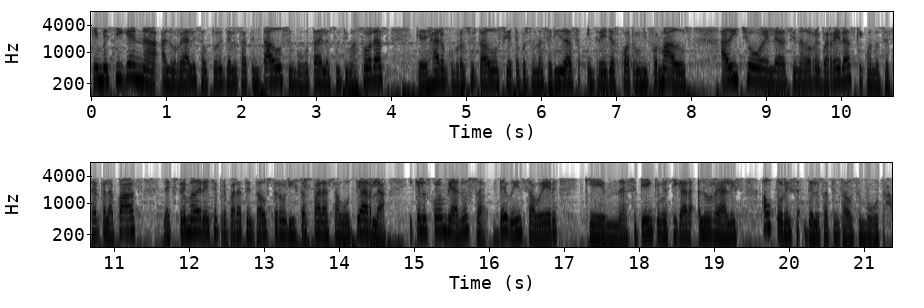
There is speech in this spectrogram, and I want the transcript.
que investiguen a, los reales autores de los atentados en Bogotá de las últimas horas, que dejaron como resultado siete personas heridas, entre ellas cuatro uniformados. Ha dicho el uh, senador Roy Barreras que cuando se acerca la paz, la extrema derecha prepara atentados terroristas para sabotearla y que los colombianos uh, deben saber que um, se tienen que investigar a los reales autores de los atentados en Bogotá.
